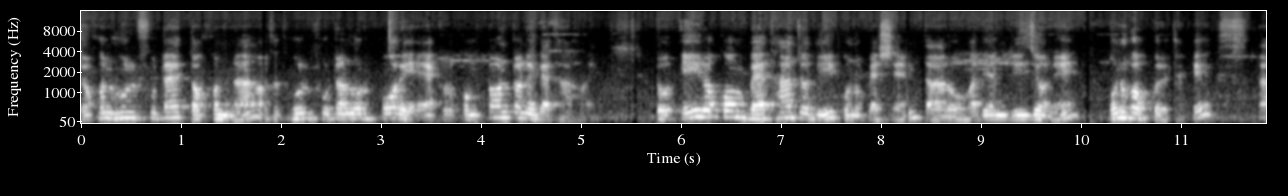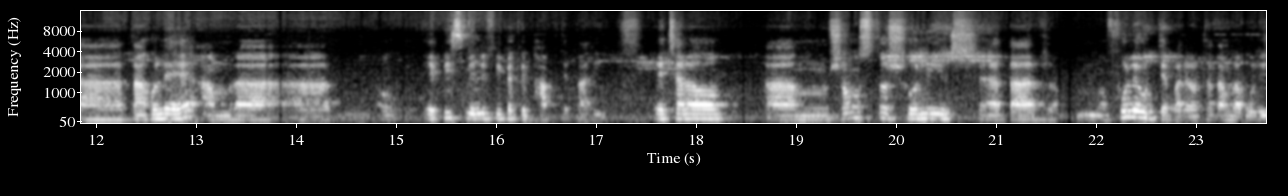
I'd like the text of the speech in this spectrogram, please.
যখন হুল ফুটায় তখন না, অর্থাৎ হুল ফুটানোর পরে একরকম টনটনে ব্যথা হয়। তো এই রকম ব্যথা যদি কোনো পেশেন্ট তার ওভারিয়ান রিজনে অনুভব করে থাকে তাহলে আমরা এপিস মেলিফিকাকে ভাবতে পারি। এছাড়াও সমস্ত শরীর তার ফুলে উঠতে পারে অর্থাৎ আমরা বলি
